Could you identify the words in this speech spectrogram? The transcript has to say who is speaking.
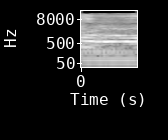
Speaker 1: grow.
